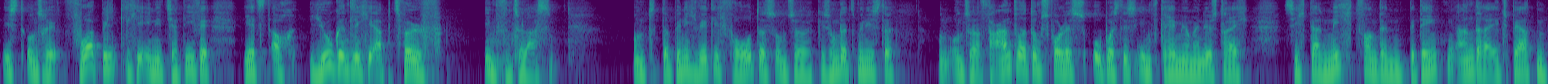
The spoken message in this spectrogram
ist unsere vorbildliche Initiative, jetzt auch Jugendliche ab 12 impfen zu lassen. Und da bin ich wirklich froh, dass unser Gesundheitsminister und unser verantwortungsvolles oberstes Impfgremium in Österreich sich da nicht von den Bedenken anderer Experten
